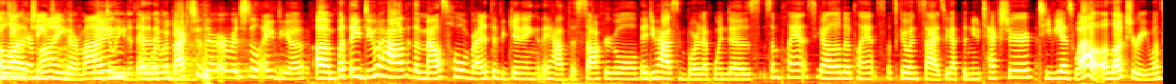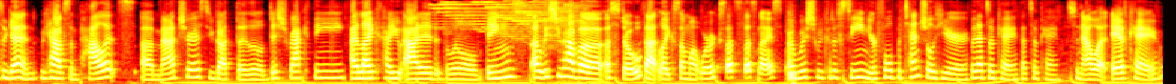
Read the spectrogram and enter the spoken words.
a lot of changing their mind? They deleted their and then they went back to their original idea. Um, but they do have the mouse hole right at the beginning. They have the soccer goal. They do have some boarded up windows, some plants. You got a little bit of plants. Let's go inside. So we got the new texture, TV as well, a luxury once again. We have some pallets, a mattress. You got the little dish rack thingy. I like how you added the little things. At least you have a, a stove that like somewhat works. That's that's nice. I wish we could have seen your full potential here, but that's okay. That's okay. So now what? AFK.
